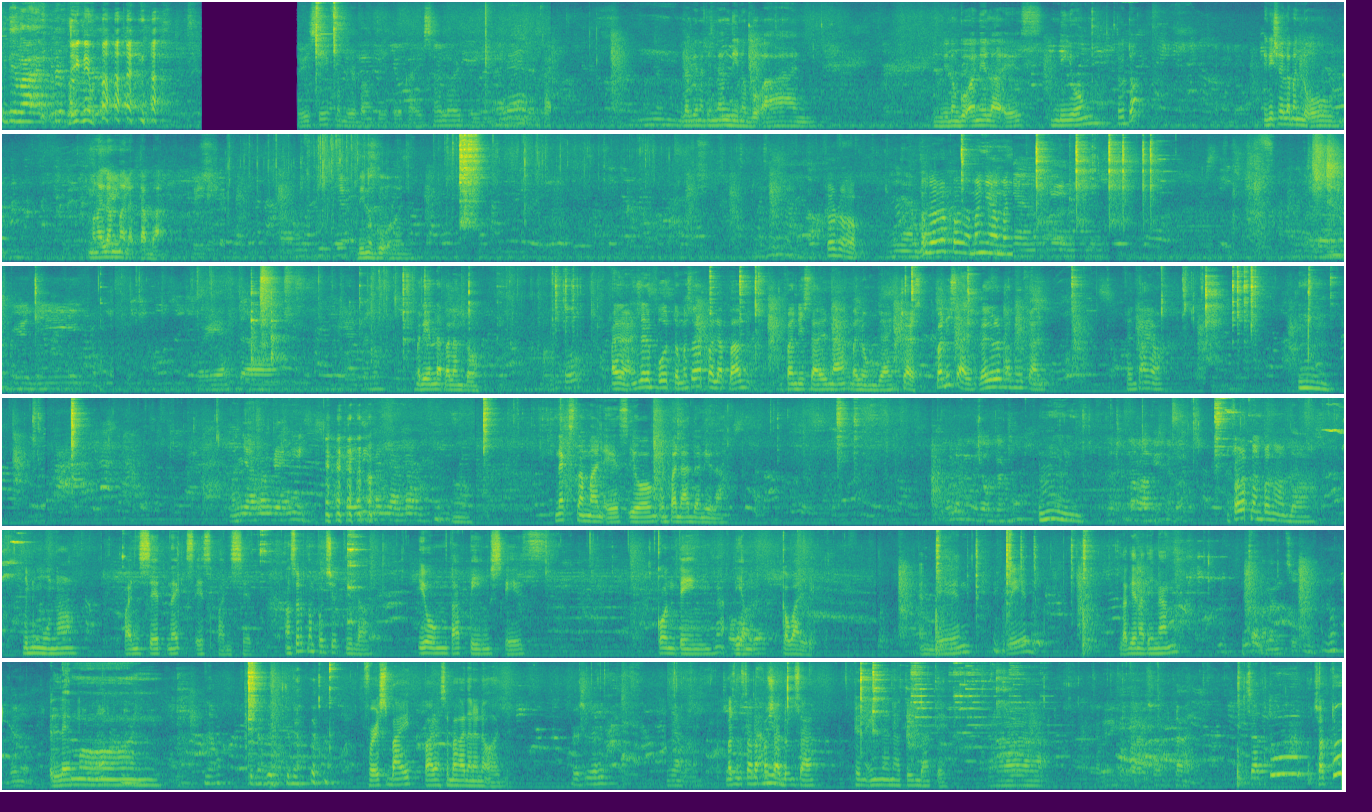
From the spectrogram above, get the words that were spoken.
Hindi man. Hindi ba? Receive from your bounty to kay sa Lord. Amen. Lagyan natin ng dinuguan. Yung dinuguan nila is hindi yung todo. Hindi siya laman loob. Mga laman at taba. Dinuguan. Sarap. Masarap pala, manyaman. Merienda. Merienda pa lang to. Ito. Ayan, ang sarap po ito. Masarap pala pag pandesal na malunggay. Cheers. Pandesal. Regular pandesal. Kain tayo. Mm. Manyaman, Kenny. Kenny, manyaman. Oh. Next naman is yung empanada nila. Mm. Sarap ng empanada. Bili muna. Pansit. Next is pansit. Ang sarap ng pansit nila. Yung toppings is konting na, yung kawali. And then, with, lagyan natin ng lemon. No? Kinabit, kinabit. First bite para sa mga nanonood. First. Manyaman. Mas masarap pa siya dun sa Kinainan natin dati. Ah, kami ko pa sultan. Satu, satu.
